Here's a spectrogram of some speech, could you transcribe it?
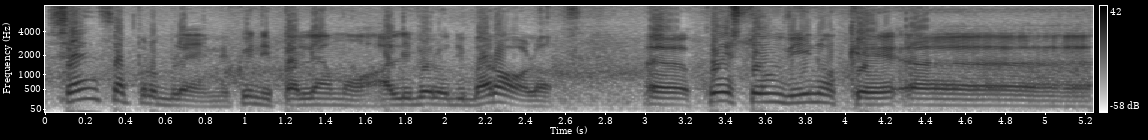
senza problemi, quindi parliamo a livello di Barolo. Eh, questo è un vino che eh,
